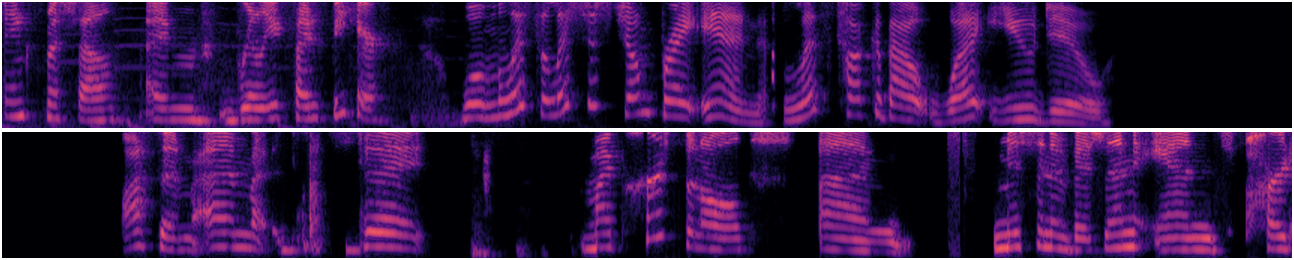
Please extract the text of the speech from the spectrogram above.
Thanks, Michelle. I'm really excited to be here. Well, Melissa, let's just jump right in. Let's talk about what you do. Awesome. Um, the my personal um, mission and vision and part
